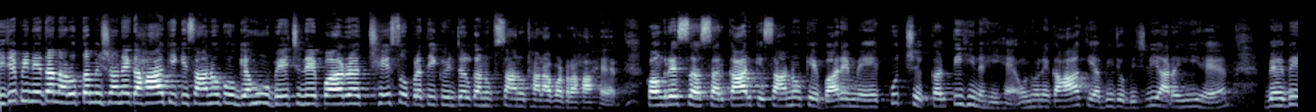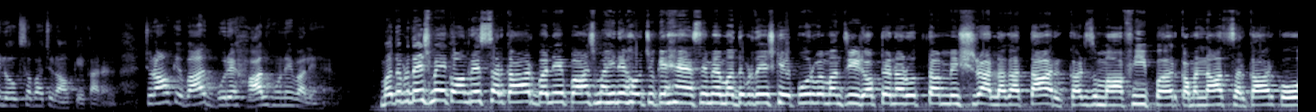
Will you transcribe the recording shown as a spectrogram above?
बीजेपी नेता नरोत्तम मिश्रा ने कहा कि किसानों को गेहूँ बेचने पर 600 प्रति क्विंटल का नुकसान उठाना पड़ रहा है। कांग्रेस सरकार किसानों के बारे में कुछ करती ही नहीं है। उन्होंने कहा कि अभी जो बिजली आ रही है, वह भी लोकसभा चुनाव के कारण। चुनाव के बाद बुरे हाल होने वाले हैं। मध्य प्रदेश में कांग्रेस सरकार बने पाँच महीने हो चुके हैं। ऐसे में मध्य प्रदेश के पूर्व मंत्री डॉक्टर नरोत्तम मिश्रा लगातार कर्ज माफ़ी पर कमलनाथ सरकार को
